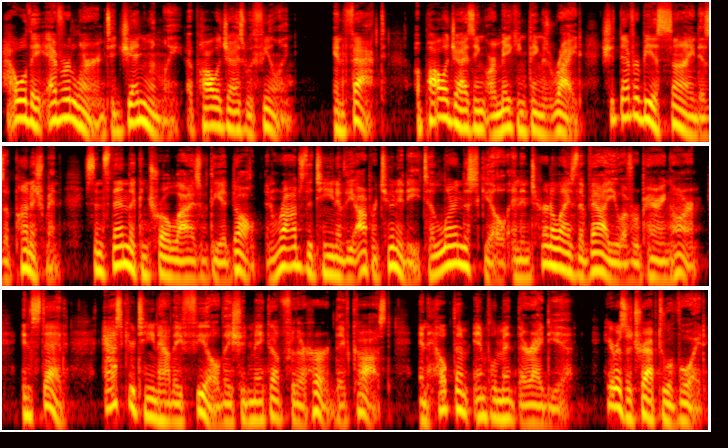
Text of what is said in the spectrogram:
how will they ever learn to genuinely apologize with feeling? In fact, Apologizing or making things right should never be assigned as a punishment, since then the control lies with the adult and robs the teen of the opportunity to learn the skill and internalize the value of repairing harm. Instead, ask your teen how they feel they should make up for the hurt they've caused and help them implement their idea. Here is a trap to avoid.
